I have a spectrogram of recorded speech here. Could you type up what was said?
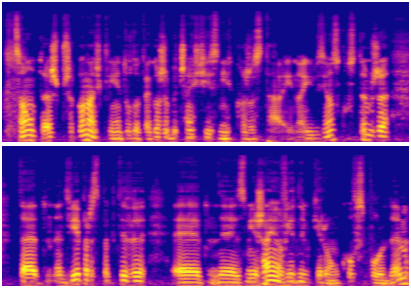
chcą też przekonać klientów do tego, żeby częściej z nich korzystali. No i w związku z tym, że te dwie perspektywy zmierzają w jednym kierunku wspólnym,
